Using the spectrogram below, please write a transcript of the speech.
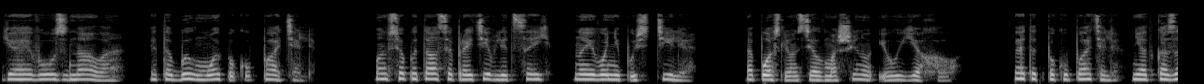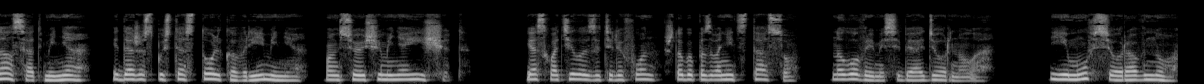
Я его узнала, это был мой покупатель. Он все пытался пройти в лицей, но его не пустили, а после он сел в машину и уехал. Этот покупатель не отказался от меня, и даже спустя столько времени он все еще меня ищет. Я схватилась за телефон, чтобы позвонить Стасу, но вовремя себя одернула. Ему все равно.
